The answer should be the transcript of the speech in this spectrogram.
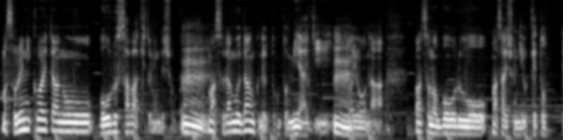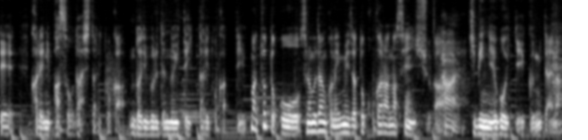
まあ、それに加えてあのボールさばきというんでしょうか、うん、まあ、スラムダンクでいうと本当宮城のような、うんまあ、そのボールを、まあ、最初に受け取って彼にパスを出したりとかドリブルで抜いていったりとかっていう、まあ、ちょっとこう「スラムダンクのイメージだと小柄な選手が機敏に動いていくみたいな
